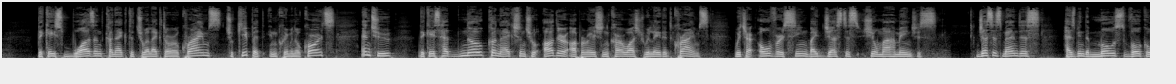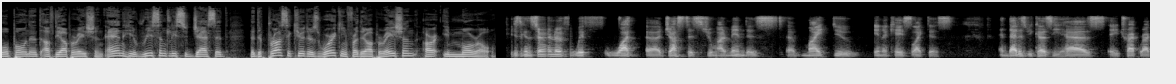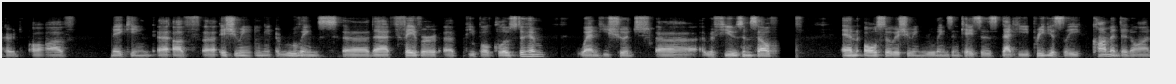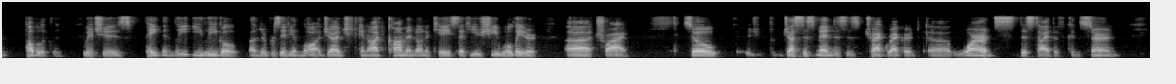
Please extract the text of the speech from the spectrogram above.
The case wasn't connected to electoral crimes to keep it in criminal courts, and 2. The case had no connection to other Operation Car Wash related crimes, which are overseen by Justice Gilmar Mendes. Justice Mendes has been the most vocal opponent of the operation, and he recently suggested that the prosecutors working for the operation are immoral. It is a concern of with what uh, Justice Gilmar Mendes uh, might do in a case like this, and that is because he has a track record of making uh, of uh, issuing rulings uh, that favor uh, people close to him when he should refuse himself and also issuing rulings in cases that he previously commented on publicly, which is patently illegal under Brazilian law. A judge cannot comment on a case that he or she will later uh, try. So, Justice Mendes's track record uh, warrants this type of concern.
